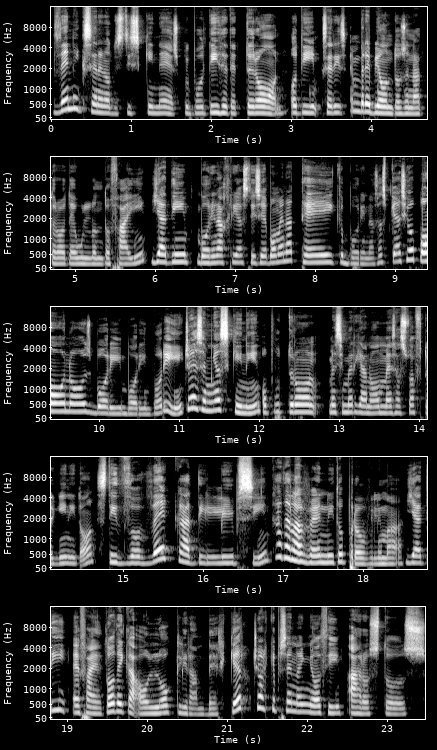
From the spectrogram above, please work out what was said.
δεν ήξερε ότι στις σκηνές που υποτίθεται τρών, ότι ξέρεις, δεν πρέπει όντως να τρώτε ούλον το φαΐ, γιατί μπορεί να χρειαστείς σε επόμενα take, μπορεί να σας πιάσει ο πόνος, μπορεί, μπορεί, μπορεί. Και σε μια σκηνή όπου τρών μεσημεριανό μέσα στο αυτοκίνητο, στη 12η λήψη καταλαβαίνει το πρόβλημα. Γιατί έφαε 12 ολόκληρα μπέρκερ και άρχισε να νιώθει άρρωστος.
